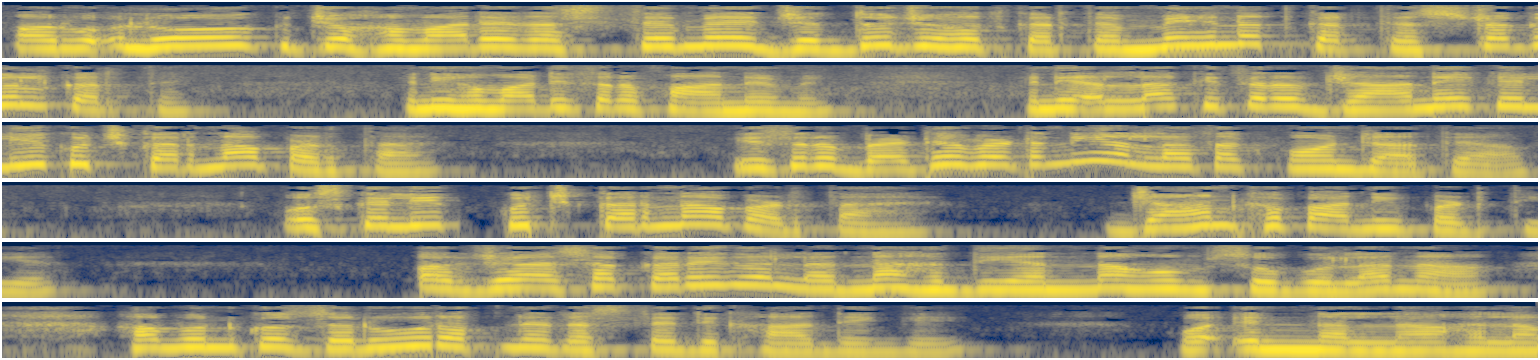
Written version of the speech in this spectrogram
اور وہ لوگ جو ہمارے رستے میں جد و جہد کرتے ہیں، محنت کرتے ہیں اسٹرگل کرتے ہیں یعنی ہماری طرف آنے میں یعنی اللہ کی طرف جانے کے لیے کچھ کرنا پڑتا ہے۔ یہ صرف بیٹھے بیٹھے نہیں اللہ تک پہنچ جاتے آپ۔ اس کے لیے کچھ کرنا پڑتا ہے، جان کھپانی پڑتی ہے۔ اور جو ایسا کرے گا لنا دیا نہ ہم سب لنا ہم ان کو ضرور اپنے رستے دکھا دیں گے۔ وہ ان اللہ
